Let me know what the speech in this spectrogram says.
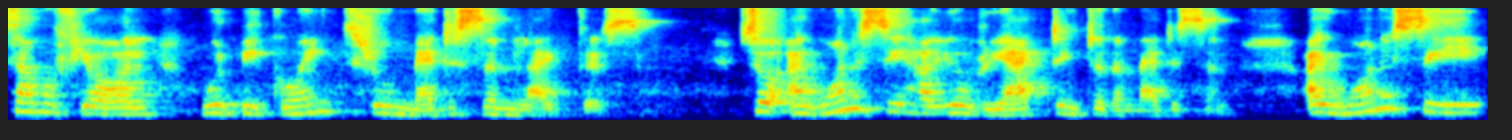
some of y'all would be going through medicine like this. So I want to see how you're reacting to the medicine. I want to see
